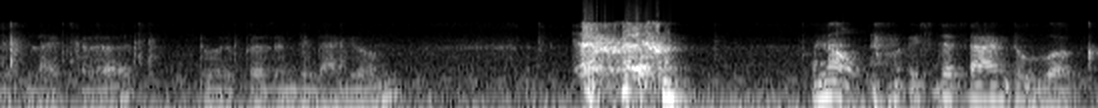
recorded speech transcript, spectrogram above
with light color to represent the background now it's the time to work.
